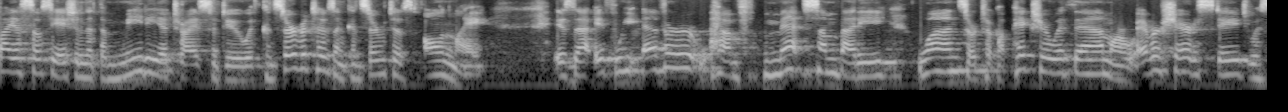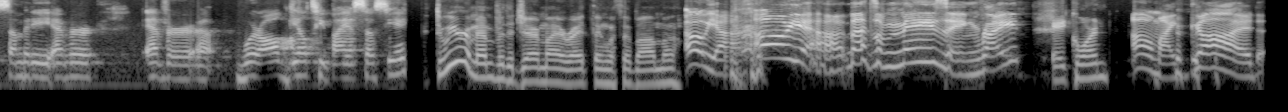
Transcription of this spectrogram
by association that the media tries to do with conservatives and conservatives only is that if we ever have met somebody once or took a picture with them or ever shared a stage with somebody ever ever uh, we're all guilty by association do we remember the Jeremiah Wright thing with Obama? Oh yeah. Oh yeah. That's amazing, right? Acorn. Oh my god.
